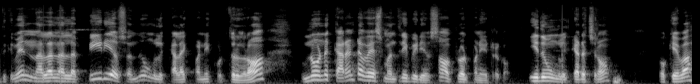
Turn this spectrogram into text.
இதுக்குமே நல்ல நல்ல பிடிஎஃப்ஸ் வந்து உங்களுக்கு கலெக்ட் பண்ணி கொடுத்துருக்குறோம். இன்னொன்று கரண்ட் அஃபேர்ஸ் மந்த்லி பிடிஎஃப்ஸும் அப்லோட் பண்ணிட்டு இருக்கோம். இது உங்களுக்கு கிடைச்சிரும். ஓகேவா?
